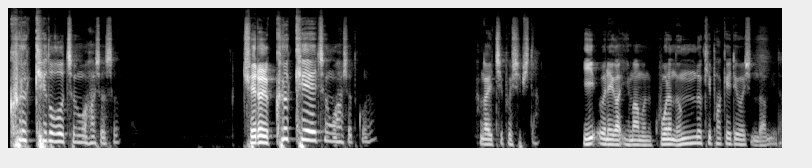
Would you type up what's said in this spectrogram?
그렇게도 정화하셔서 죄를 그렇게 정화하셨구나. 한 가지 짚으십시다. 이 은혜가 임하면 구원은 넉넉히 받게 되어진답니다.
